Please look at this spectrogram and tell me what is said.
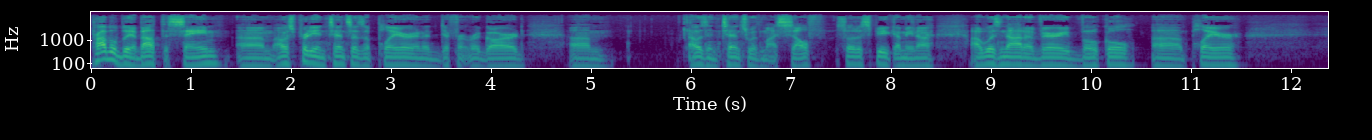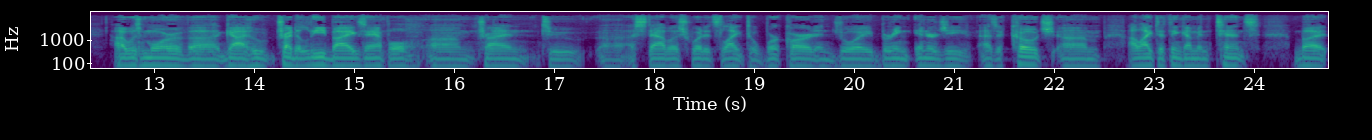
probably about the same. Um, I was pretty intense as a player in a different regard. Um, I was intense with myself, so to speak. I mean, I I was not a very vocal uh, player. I was more of a guy who tried to lead by example, um, trying to uh, establish what it's like to work hard, enjoy, bring energy. As a coach, um, I like to think I'm intense, but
